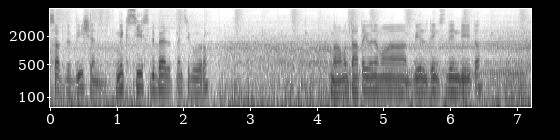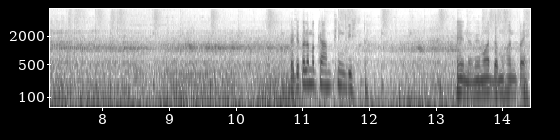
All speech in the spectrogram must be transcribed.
subdivision mixed use development siguro baka magtatayo ng mga buildings din dito pwede pala mag camping dito ayun may mga damuhan pa eh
